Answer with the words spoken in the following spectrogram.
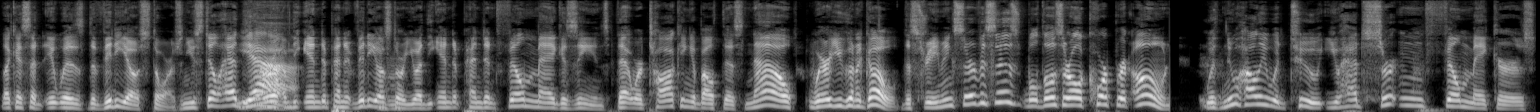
like I said, it was the video stores and you still had the era of the independent video Mhm. store. You had the independent film magazines that were talking about this. Now, where are you going to go? The streaming services? Well, those are all corporate owned. With New Hollywood 2, you had certain filmmakers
